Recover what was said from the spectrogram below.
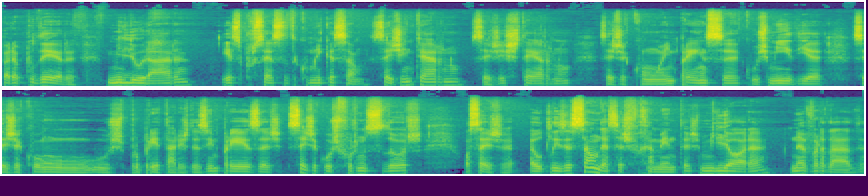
para poder melhorar esse processo de comunicação, seja interno, seja externo, seja com a imprensa, com os mídia, seja com os proprietários das empresas, seja com os fornecedores. Ou seja, a utilização dessas ferramentas melhora, na verdade,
